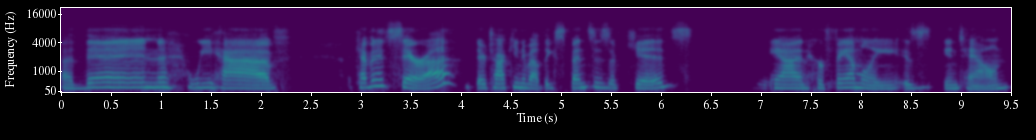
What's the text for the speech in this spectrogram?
uh, then we have Kevin and Sarah. They're talking about the expenses of kids, and her family is in town,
